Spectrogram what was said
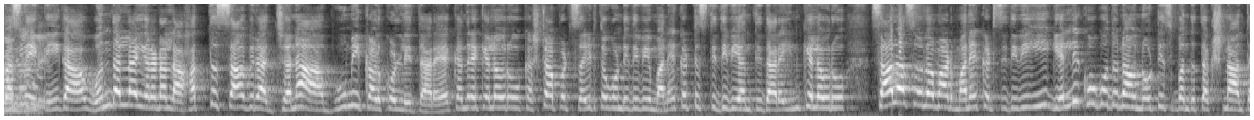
ಪ್ರಸ್ತೇಕ್ ಈಗ ಒಂದಲ್ಲ ಎರಡಲ್ಲ ಹತ್ತು ಸಾವಿರ ಜನ ಭೂಮಿ ಕಳ್ಕೊಳ್ಳಿದ್ದಾರೆ. ಯಾಕಂದ್ರೆ ಕೆಲವರು ಕಷ್ಟಪಟ್ಟು ಸೈಟ್ ತಗೊಂಡಿದೀವಿ ಮನೆ ಕಟ್ಟಿಸ್ತಿದೀವಿ ಅಂತಿದ್ದಾರೆ. ಇನ್ ಕೆಲವರು ಸಾಲ ಸೋಲ ಮಾಡಿ ಮನೆ ಕಟ್ಟಿಸಿದೀವಿ. ಈಗ ಎಲ್ಲಿಗೆ ಹೋಗೋದು ನಾವು ನೋಟಿಸ್ ಬಂದ ತಕ್ಷಣ ಅಂತ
